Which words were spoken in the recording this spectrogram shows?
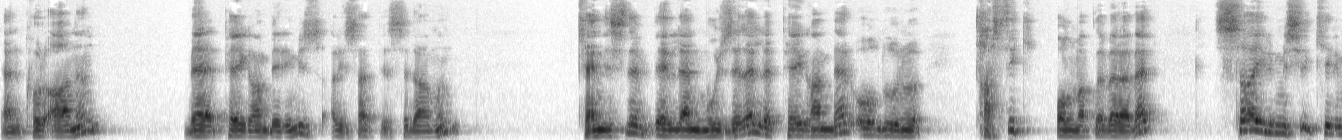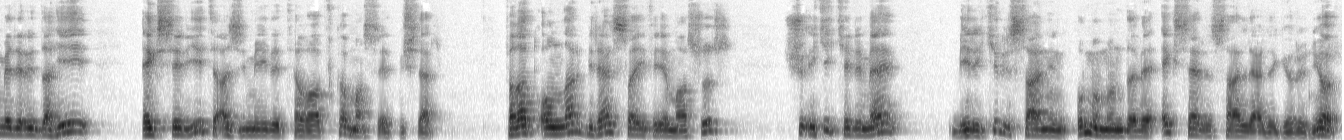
yani Kur'an'ın ve Peygamberimiz Aleyhisselatü Vesselam'ın kendisine verilen mucizelerle peygamber olduğunu tasdik olmakla beraber sair misil kelimeleri dahi ekseriyet azimiyle tevafuka mahsus etmişler. Fakat onlar birer sayfaya mahsus şu iki kelime bir iki risalenin umumunda ve ekser risalelerde görünüyor.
